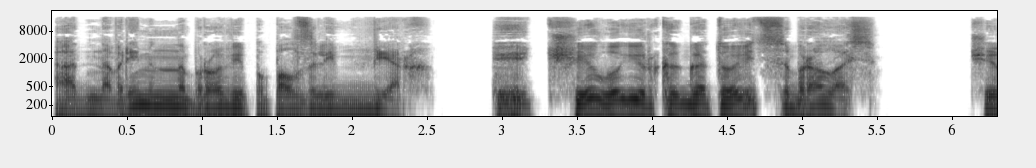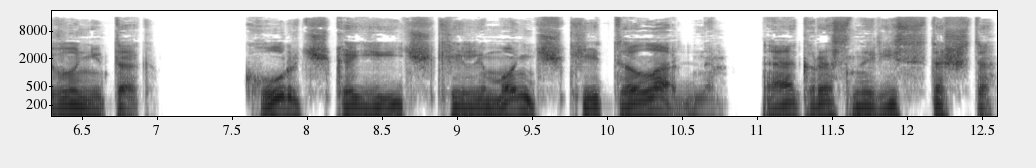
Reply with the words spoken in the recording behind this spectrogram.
а одновременно брови поползли вверх. «И чего Ирка готовить собралась?» «Чего не так?» «Курочка, яички, лимончики — это ладно. А красный рис-то что?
